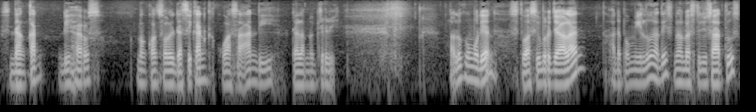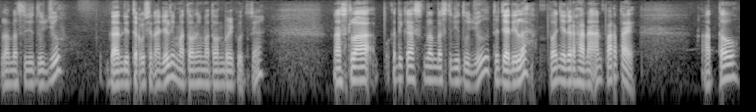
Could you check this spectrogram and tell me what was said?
sedangkan dia harus mengkonsolidasikan kekuasaan di dalam negeri. Lalu kemudian situasi berjalan, ada pemilu nanti 1971, 1977, dan diterusin aja lima tahun lima tahun berikutnya. Nah setelah ketika 1977 terjadilah penyederhanaan partai atau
